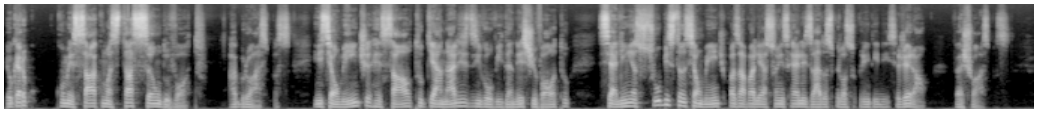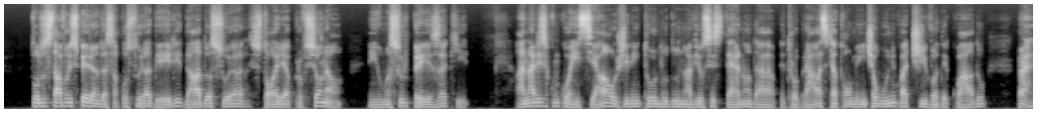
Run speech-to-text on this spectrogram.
Eu quero começar com uma citação do voto. Abro aspas. Inicialmente, ressalto que a análise desenvolvida neste voto se alinha substancialmente com as avaliações realizadas pela Superintendência Geral. Fecho aspas. Todos estavam esperando essa postura dele, dado a sua história profissional. Nenhuma surpresa aqui. A análise concorrencial gira em torno do navio cisterna da Petrobras, que atualmente é o único ativo adequado para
